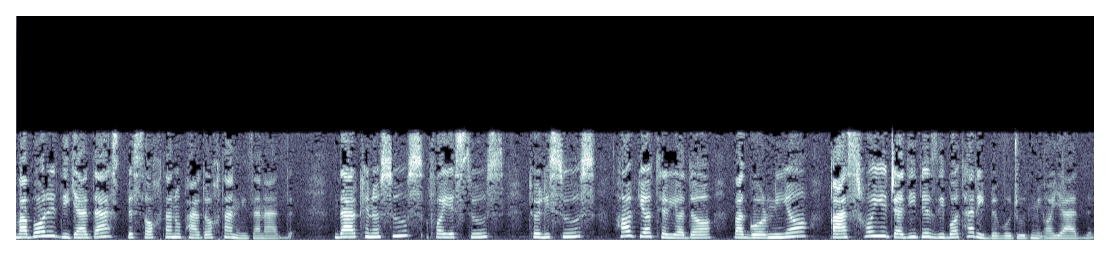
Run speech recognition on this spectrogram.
و بار دیگر دست به ساختن و پرداختن می‌زند. در کنوسوس، فایستوس، تولیسوس، هاگیا تریادا و گورنیا قصرهای جدید زیباتری به وجود می آید.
